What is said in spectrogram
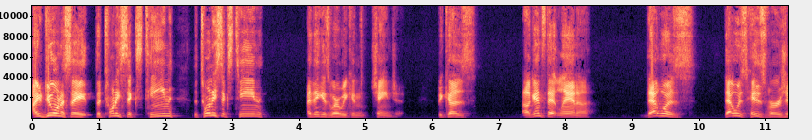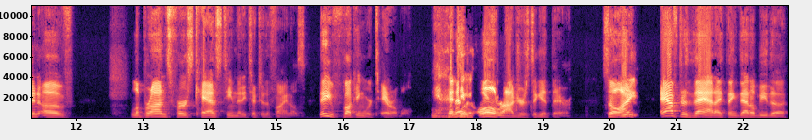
I do want to say the 2016, the 2016, I think is where we can change it because against Atlanta, that was that was his version of LeBron's first Cavs team that he took to the finals. They fucking were terrible. Yeah, And that was all Rodgers to get there. So I after that, I think that'll be the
